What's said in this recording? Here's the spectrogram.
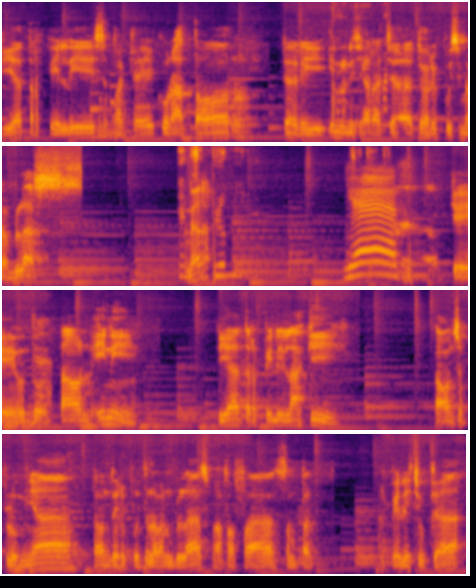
dia terpilih sebagai kurator dari Indonesia Raja 2019. dan benar? sebelumnya Yes. Oke, untuk tahun ini dia terpilih lagi. Tahun sebelumnya, tahun 2018, Mbak Fafa sempat terpilih juga.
